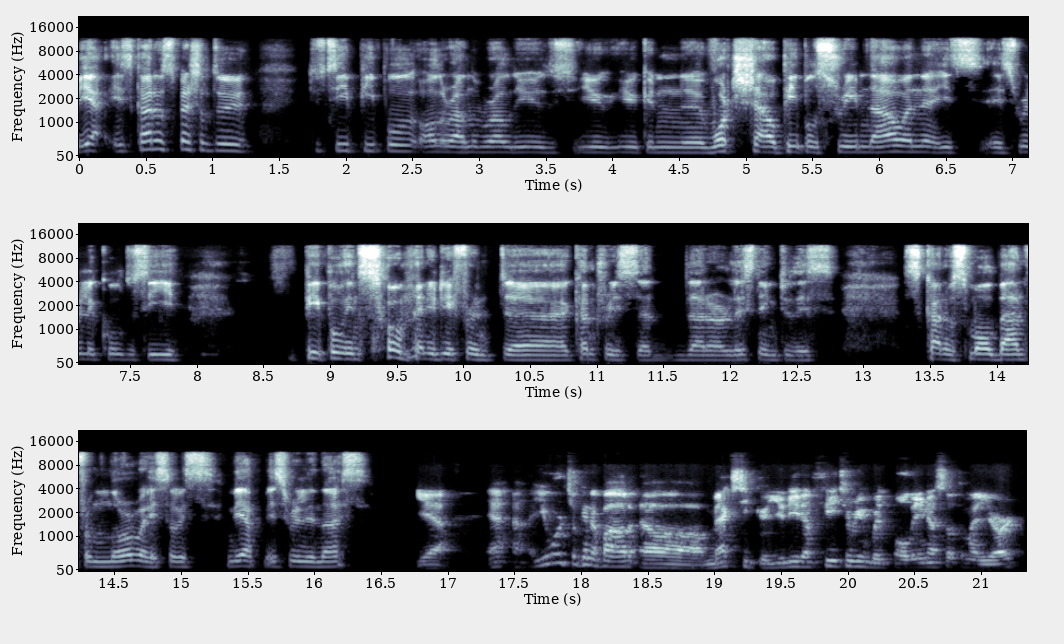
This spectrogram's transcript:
yeah, it's kind of special to to see people all around the world. You you you can uh, watch how people stream now, and it's it's really cool to see people in so many different uh, countries that that are listening to this. It's kind of small band from Norway, so it's yeah, it's really nice. Yeah, uh, you were talking about uh, Mexico. You did a featuring with Paulina Sotomayor,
